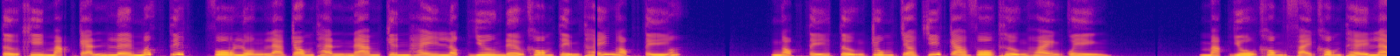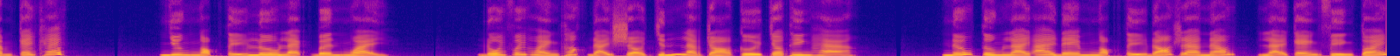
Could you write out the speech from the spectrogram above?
Từ khi mặt cảnh Lê mất tích, vô luận là trong thành Nam Kinh hay Lật Dương đều không tìm thấy Ngọc Tỷ. Ngọc Tỷ tượng trung cho chiếc cao vô thượng hoàng quyền. Mặc dù không phải không thể làm cái khác. Nhưng Ngọc Tỷ lưu lạc bên ngoài. Đối với hoàng thất đại sở chính là trò cười cho thiên hạ. Nếu tương lai ai đem Ngọc Tỷ đó ra náo, lại càng phiền toái.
